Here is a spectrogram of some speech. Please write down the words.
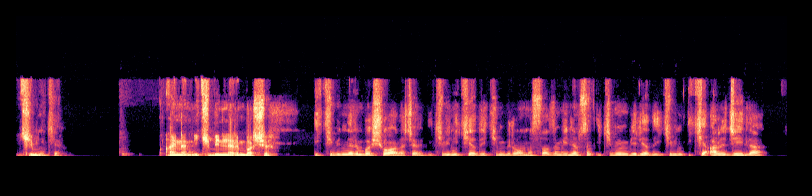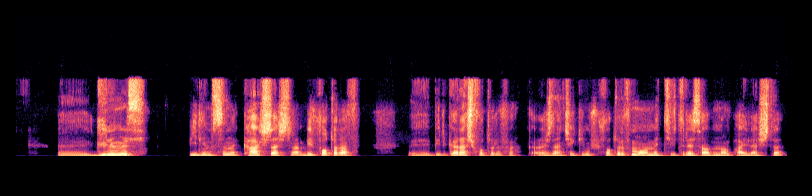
İki- 2002. aynen 2000'lerin başı. 2000'lerin başı o araç. Evet. 2002 ya da 2001 olması lazım. Williamson 2001 ya da 2002 aracıyla e, günümüz Williamson'ı karşılaştıran bir fotoğraf. E, bir garaj fotoğrafı. Garajdan çekilmiş bir fotoğrafı Muhammed Twitter hesabından paylaştı.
